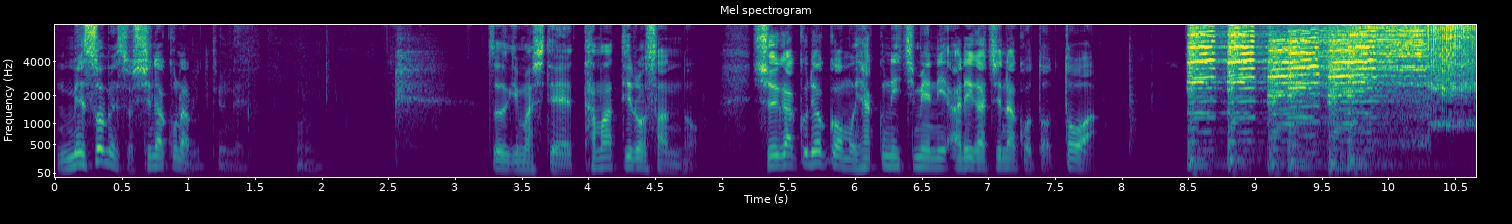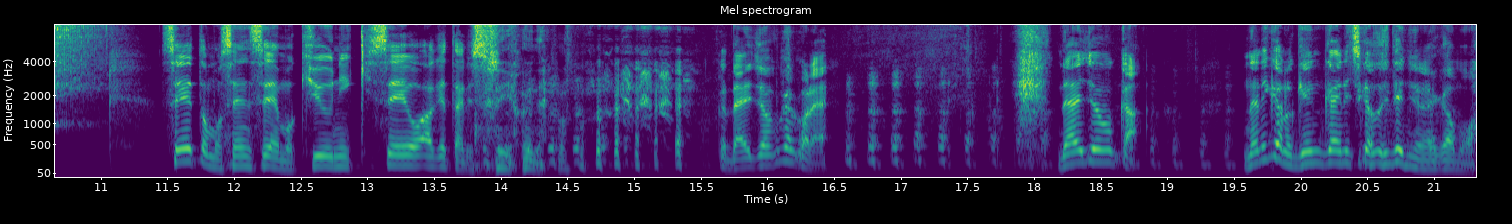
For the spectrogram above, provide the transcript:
メソメソしなくなるっていうね、うん、続きまして玉ティロさんの。修学旅行も100日目にありがちなこととは？生徒も先生も急に規制を上げたりするようになる。これ大丈夫かこれ？大丈夫か？何かの限界に近づいてんじゃないかも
